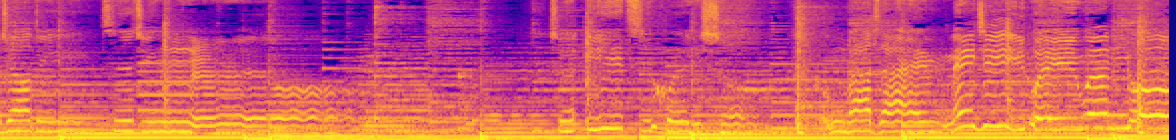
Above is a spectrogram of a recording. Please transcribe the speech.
脚底刺进耳朵，这一次挥手，恐怕再没机会问候。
